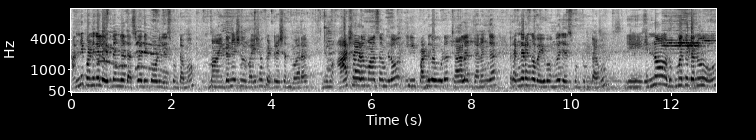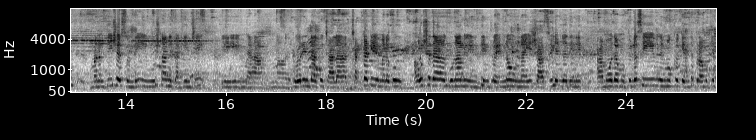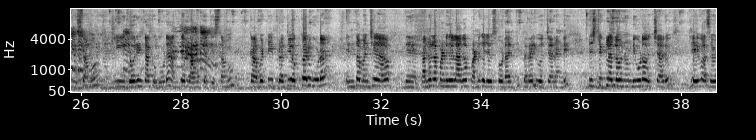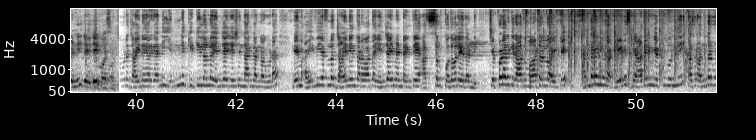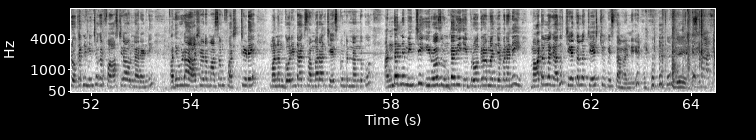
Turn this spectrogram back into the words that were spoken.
అన్ని పండుగలు ఏ విధంగా దసరా దీపావళి చేసుకుంటామో మా ఇంటర్నేషనల్ వైశ్య ఫెడరేషన్ ద్వారా మేము ఆషాఢ మాసంలో ఈ పండుగ కూడా చాలా ఘనంగా రంగరంగ వైభవంగా చేసుకుంటుంటాము. ఈ ఎన్నో రుగ్మతులను మనం తీసేస్తుంది ఈ ఉష్ణాన్ని తగ్గించి ఈ గోరింటాకు చాలా చక్కటి మనకు ఔషధ గుణాలు దీంట్లో ఎన్నో ఉన్నాయి. శాస్త్రీయంగా దీన్ని ఆమోదము తులసి మొక్కకి ఎంత ప్రాముఖ్యత ఇస్తామో ఈ గోరింటాకు కూడా అంతే ప్రాముఖ్యత ఇస్తాము. కాబట్టి ప్రతి ఒక్కరు కూడా ఎంత మంచిగా కనుల పండుగలాగా పండుగ చేసుకోవడానికి తరలి వచ్చారండి డిస్టిక్లలో నుండి కూడా వచ్చారు. జై వాసవండి జై జై వాసవి. కూడా జాయిన్ అయ్యారు కానీ ఎన్ని కిటీలలో ఎంజాయ్ చేసిన దానికన్నా కూడా మేము ఐవీఎఫ్లో జాయిన్ అయిన తర్వాత ఎంజాయ్మెంట్ అయితే అస్సలు కుదవలేదండి. చెప్పడానికి రాదు మాటల్లో అయితే. అందరం కూడా లేడీస్ గ్యాదరింగ్ ఎక్కువ ఉంది. అసలు అందరు కూడా ఒకరిని మించి ఒకరు ఫాస్ట్గా ఉన్నారండి. అది కూడా ఆషాఢ మాసం ఫస్ట్ డే మనం గోరింటాకు సంబరాలు చేసుకుంటున్నందుకు అందరిని మించి ఈ రోజు ఉంటది ఈ ప్రోగ్రామ్ అని చెప్పనని మాటల్లో కాదు చేతల్లో చేసి చూపిస్తామండి.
